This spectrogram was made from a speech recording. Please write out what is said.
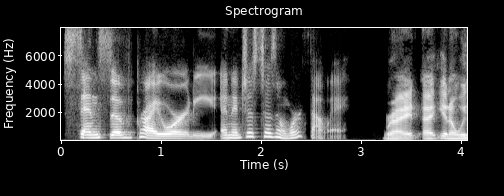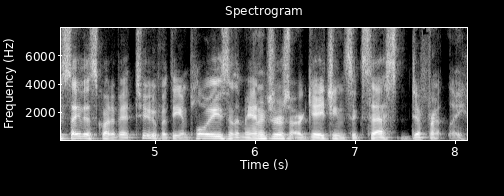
sense of priority and it just doesn't work that way. Right. Uh, you know, we say this quite a bit too, but the employees and the managers are gauging success differently.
